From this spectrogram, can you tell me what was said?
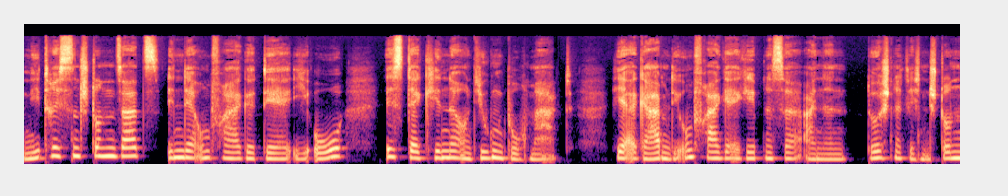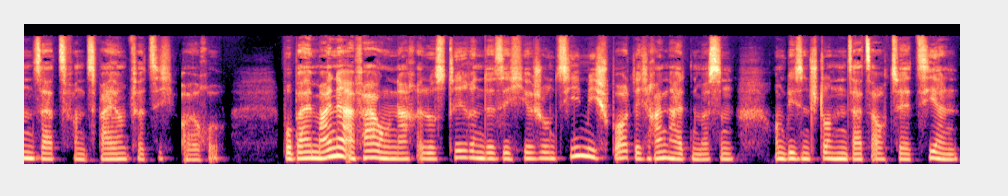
niedrigsten Stundensatz in der Umfrage der IO ist der Kinder- und Jugendbuchmarkt. Hier ergaben die Umfrageergebnisse einen durchschnittlichen Stundensatz von 42 Euro. Wobei meiner Erfahrung nach Illustrierende sich hier schon ziemlich sportlich ranhalten müssen, um diesen Stundensatz auch zu erzielen.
